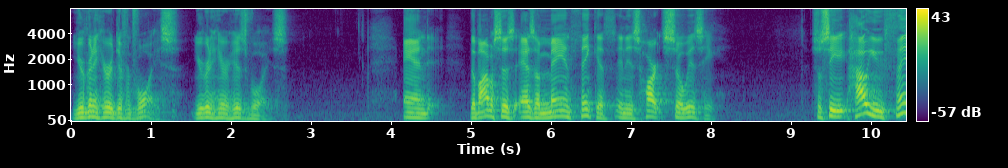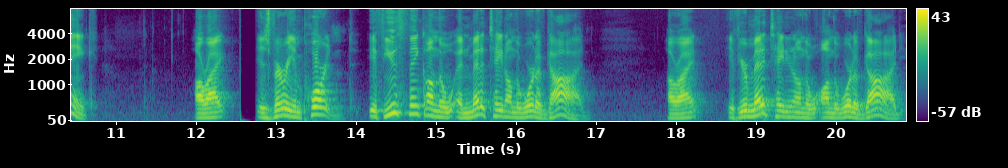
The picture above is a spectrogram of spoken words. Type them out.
you're going to hear a different voice. You're going to hear His voice. And the Bible says, as a man thinketh in his heart, so is he. So, see, how you think, all right, is very important. If you think on the and meditate on the Word of God, all right, if you're meditating on the, on the Word of God,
